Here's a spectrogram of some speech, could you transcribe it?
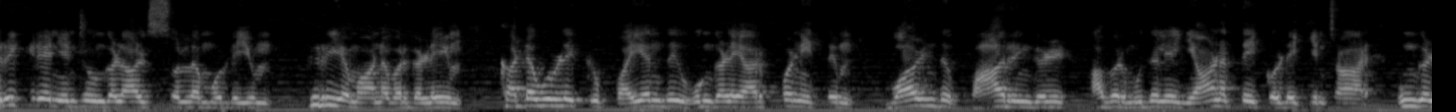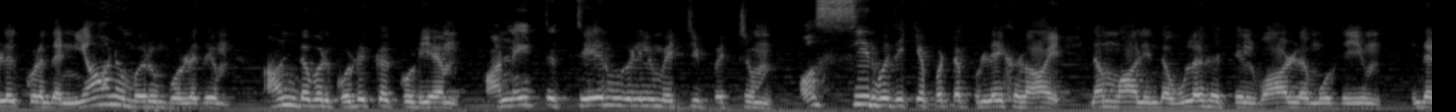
இருக்கிறேன் என்று உங்களால் சொல்ல முடியும். பிரியமானவர்களே கடவுளுக்கு பயந்து உங்களை அர்ப்பணித்து வாழ்ந்து பாருங்கள் அவர் முதலில் ஞானத்தை கொடுக்கின்றார். உங்களுக்கு அந்த ஞானம் வரும் பொழுது ஆண்டவர் கொடுக்கக்கூடிய அனைத்து தேர்வுகளிலும் வெற்றி பெற்றும் ஆசீர்வதிக்கப்பட்ட பிள்ளைகளாய் நம்மால் இந்த உலகத்தில் வாழ முடியும். இந்த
